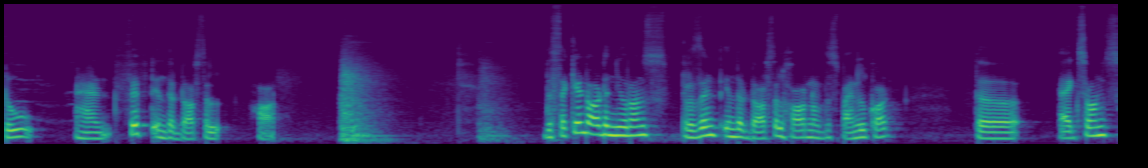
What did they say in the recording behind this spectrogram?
2 and 5th in the dorsal horn. The second order neurons present in the dorsal horn of the spinal cord. The axons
